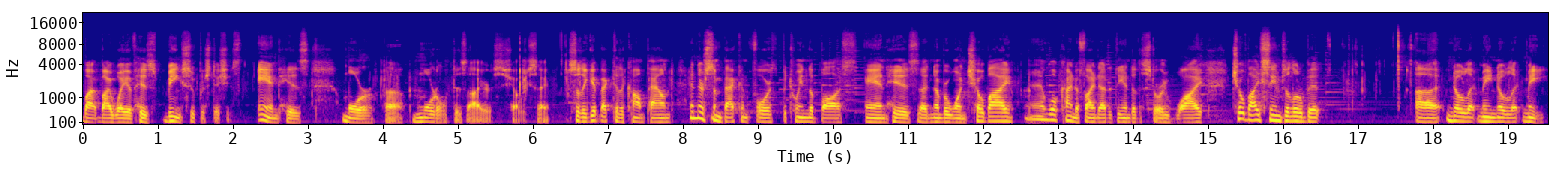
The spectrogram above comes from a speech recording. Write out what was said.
by, by way of his being superstitious and his more uh, mortal desires, shall we say. So they get back to the compound, and there's some back and forth between the boss and his uh, number one Chobai. And we'll kind of find out at the end of the story why. Chobai seems a little bit uh, no let me, no let me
